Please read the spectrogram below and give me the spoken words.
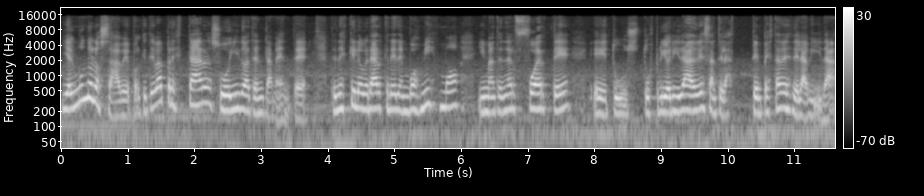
y el mundo lo sabe porque te va a prestar su oído atentamente. Tenés que lograr creer en vos mismo y mantener fuerte eh, tus, tus prioridades ante las tempestades de la vida.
